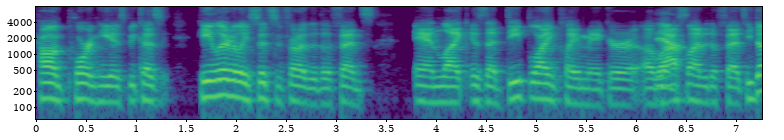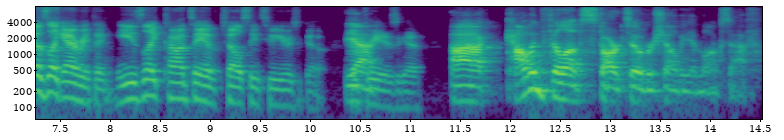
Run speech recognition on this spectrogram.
how important he is because he literally sits in front of the defense and like is that deep line playmaker, a yeah. last line of defense. He does like everything. He's like Conte of Chelsea two years ago, yeah, three years ago. Uh, Calvin Phillips starts over Shelvey and Longstaff.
